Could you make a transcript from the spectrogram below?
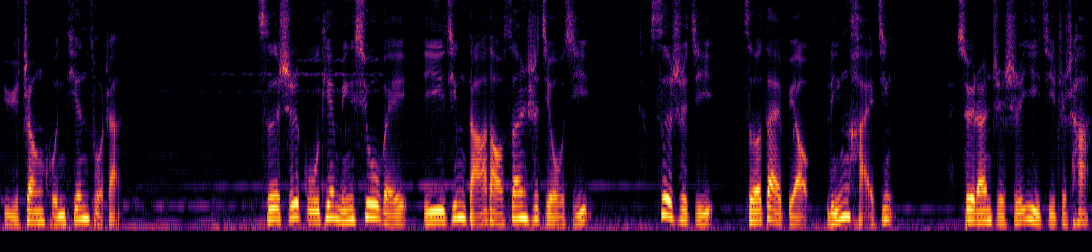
与张魂天作战。此时古天明修为已经达到三十九级，四十级。则代表灵海境，虽然只是一级之差，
